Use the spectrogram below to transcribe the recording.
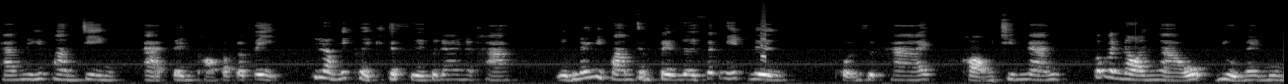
ทั้งนี้ความจริงอาจเป็นของปกติ ที่เราไม่เคยคิดจะซื้อก็ได้นะคะ หรือไม่ได้มีความจำเป็นเลยสักนิดหนึ่งผลสุดท้ายของชิ้นนั้น ก็มานอนเหงาอยู่ในมุม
